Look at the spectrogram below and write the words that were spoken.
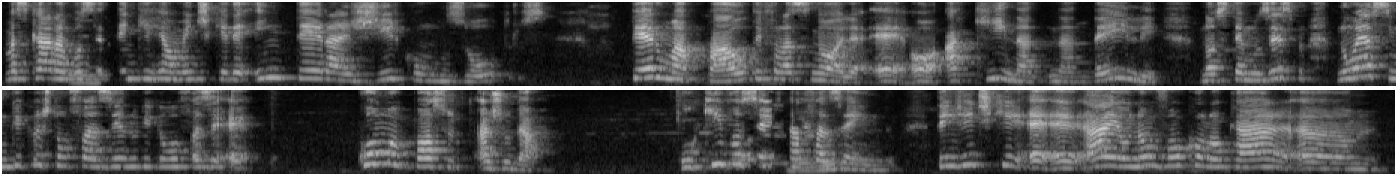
mas, cara, você tem que realmente querer interagir com os outros. Ter uma pauta e falar assim: olha, é, ó, aqui na, na Daily nós temos esse. Não é assim, o que, que eu estou fazendo, o que, que eu vou fazer? É, como eu posso ajudar? O que você está uhum. fazendo? Tem gente que, é, é, ah, eu não vou colocar. Um,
